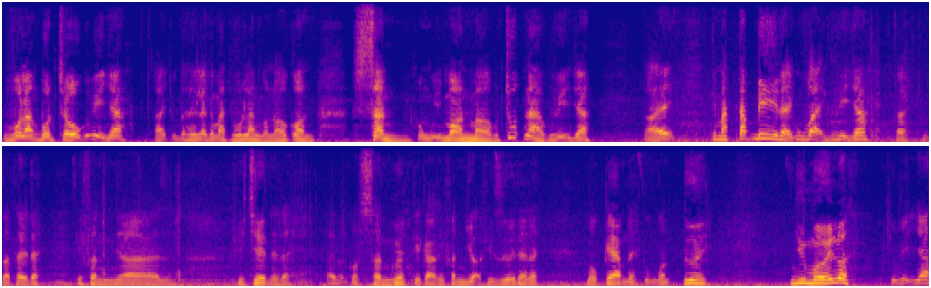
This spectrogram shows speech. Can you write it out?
vô lăng bốn chấu quý vị nhá. Đấy chúng ta thấy là cái mặt vô lăng của nó. Còn sần không bị mòn mờ một chút nào quý vị nhá. Đấy. Cái mặt tắp bi này cũng vậy quý vị nhá. Đây chúng ta thấy đây cái phần uh, phía trên này đây. Đấy, vẫn còn sần nguyên kể cả cái phần nhựa phía dưới này đây. Màu kem đây cũng còn tươi như mới luôn quý vị nhá.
